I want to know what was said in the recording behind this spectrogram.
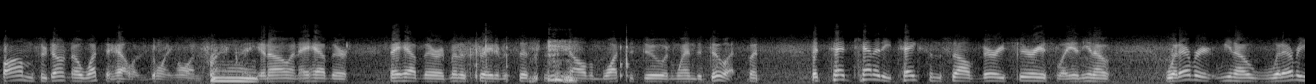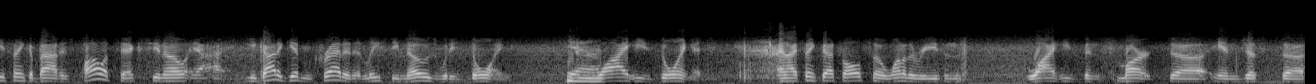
bums who don't know what the hell is going on, frankly, Right. you know, and they have their they have their administrative assistants tell them what to do and when to do it. But but Ted Kennedy takes himself very seriously, and you know, whatever you know, whatever you think about his politics, you know, you got to give him credit. At least he knows what he's doing Yeah. and why he's doing it. And I think that's also one of the reasons why he's been smart uh, in just uh,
